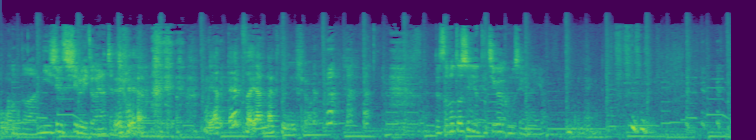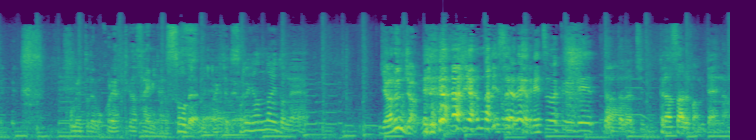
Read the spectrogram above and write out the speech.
今度は20種類とかになっちゃうんでしょ？ういや。もうやったやつはやんなくていいでしょ、ねでその年によって違うかもしれないよ。コメントでもこれやってくださいみたいな。そうだよね。それやんないとねやるんじゃん。やんないそれはなんか別枠でだったらちょっとプラスアルファみたいな。だっ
